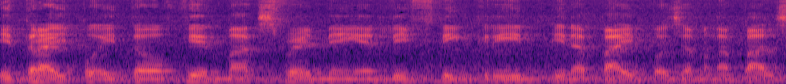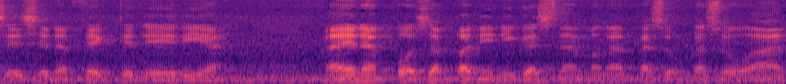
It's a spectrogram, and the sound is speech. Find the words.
itry po ito, Firmax Firming and Lifting Cream, pinapay po sa mga pulses in affected area. Ayan po sa paninigas ng mga kaso-kasuan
